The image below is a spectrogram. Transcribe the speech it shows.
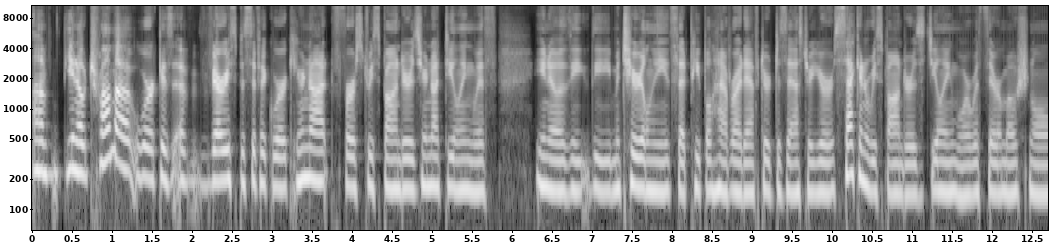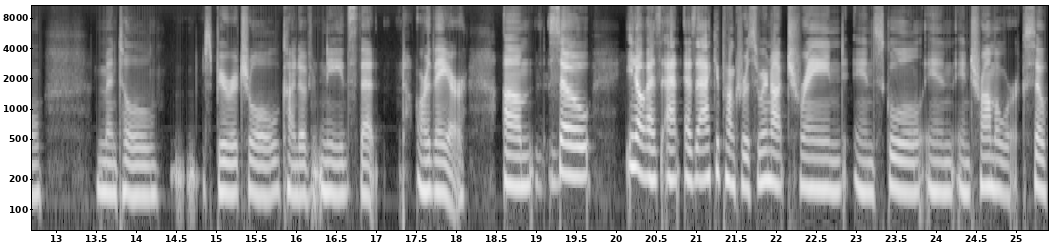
Um, you know, trauma work is a very specific work. You're not first responders. You're not dealing with, you know, the the material needs that people have right after disaster. You're second responders dealing more with their emotional, mental, spiritual kind of needs that are there. Um, mm-hmm. So you know, as as acupuncturists, we're not trained in school in in trauma work. So,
